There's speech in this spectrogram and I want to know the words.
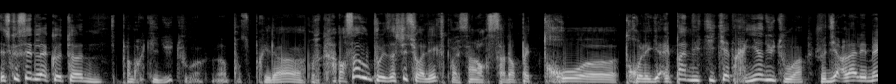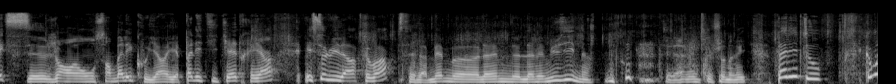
Est-ce que c'est de la coton C'est pas marqué du tout. Hein. pour ce Alors ça, vous pouvez acheter sur AliExpress. Hein. Alors ça doit pas être trop, trop légal. Et pas d'étiquette, rien du tout. Hein. Je veux dire, là, les mecs, genre, on s'en bat les couilles. Il n'y a pas d'étiquette, rien. Et celui-là, tu vois, c'est la même, même usine. c'est la même cochonnerie. Pas du tout. Comment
